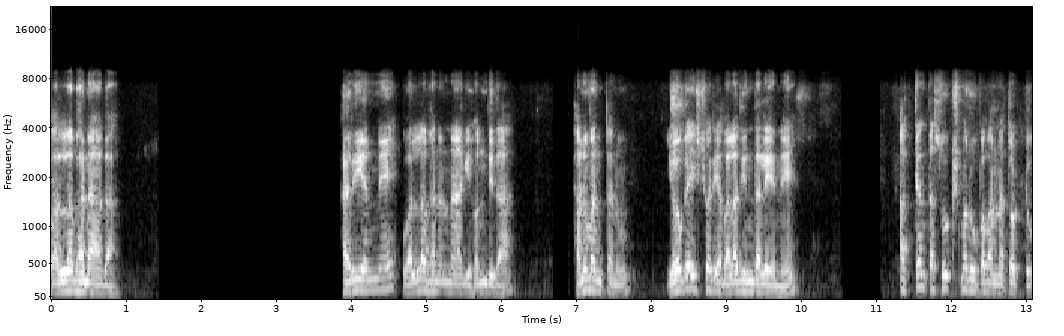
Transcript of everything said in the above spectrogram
ವಲ್ಲಭನಾದ. ಹರಿಯನ್ನೇ ವಲ್ಲಭನನ್ನಾಗಿ ಹೊಂದಿದ ಹನುಮಂತನು ಯೋಗೈಶ್ವರ್ಯ ಬಲದಿಂದಲೇನೆ ಅತ್ಯಂತ ಸೂಕ್ಷ್ಮ ರೂಪವನ್ನ ತೊಟ್ಟು.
